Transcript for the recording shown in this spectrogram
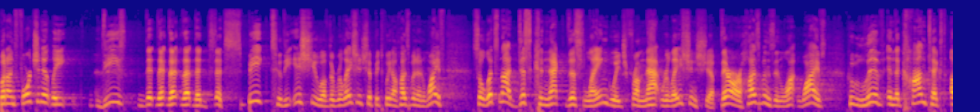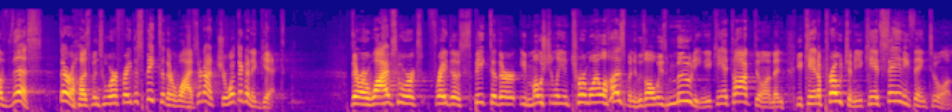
but unfortunately, these that, that, that, that, that speak to the issue of the relationship between a husband and wife. So let's not disconnect this language from that relationship. There are husbands and wives who live in the context of this. There are husbands who are afraid to speak to their wives, they're not sure what they're going to get. There are wives who are afraid to speak to their emotionally in turmoil husband who's always moody. You can't talk to him and you can't approach him and you can't say anything to him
